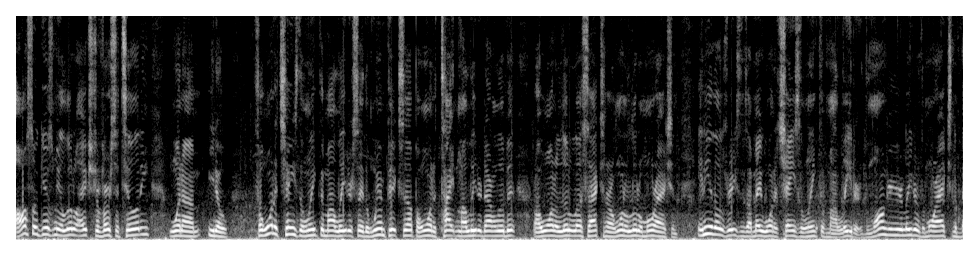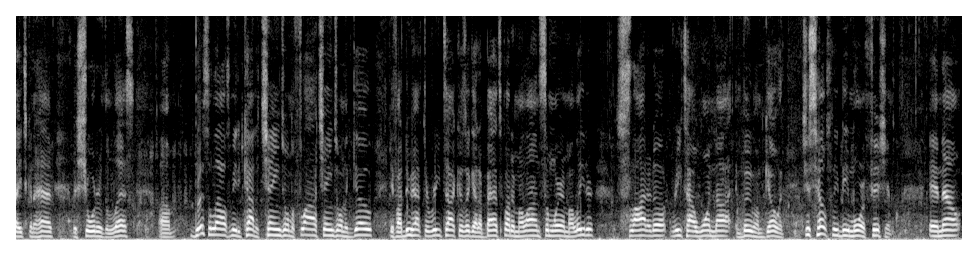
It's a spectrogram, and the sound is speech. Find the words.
Also gives me a little extra versatility when I'm, you know, if I want to change the length of my leader, say the wind picks up, I want to tighten my leader down a little bit, or I want a little less action, or I want a little more action. Any of those reasons, I may want to change the length of my leader. The longer your leader, the more action the bait's going to have. The shorter, the less. Um, this allows me to kind of change on the fly, change on the go. If I do have to retie because I got a bad spot in my line somewhere in my leader, slide it up, retie one knot, and boom, I'm going. Just helps me be more efficient. And now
